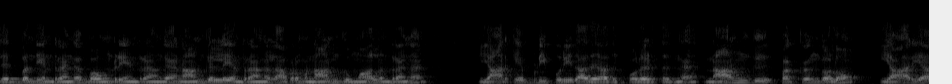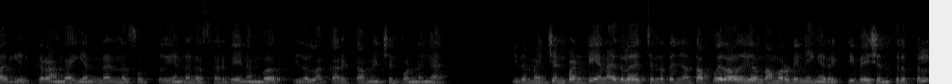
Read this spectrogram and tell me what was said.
ஜெக்பந்தின்றாங்க பவுண்ட்ரின்றாங்க நான்கெல்லைன்றாங்க அப்புறமா நான்கு மால்ன்றாங்க. யாருக்கு எப்படி புரியுதோ அது அதுக்கு போல் எடுத்துக்கங்க. நான்கு பக்கங்களும் யார் யார் இருக்கிறாங்க என்னென்ன சொத்து என்னென்ன சர்வே நம்பர் இதெல்லாம் கரெக்டாக மென்ஷன் பண்ணுங்கள் இதை மென்ஷன் பண்ணிட்டு ஏன்னா இதில் சின்ன சின்ன தப்பு ஏதாவது இருந்தால் மறுபடியும் நீங்கள் ரெக்டிஃபேஷன் திருத்தல்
